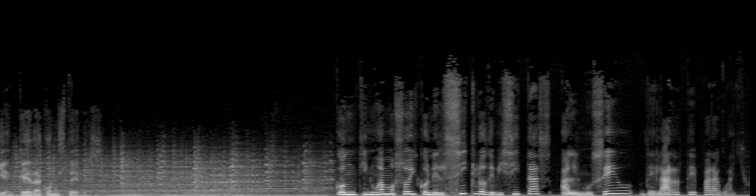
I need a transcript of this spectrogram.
quien queda con ustedes. Continuamos hoy con el ciclo de visitas al Museo del Arte Paraguayo.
